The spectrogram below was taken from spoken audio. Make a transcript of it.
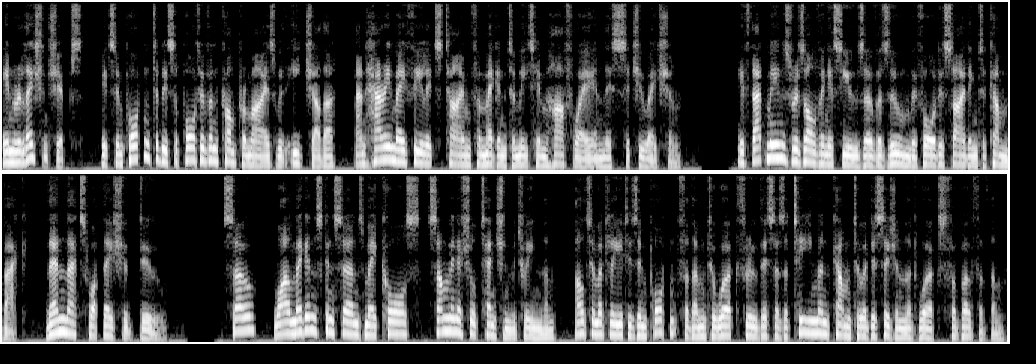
In relationships, it's important to be supportive and compromise with each other, and Harry may feel it's time for Meghan to meet him halfway in this situation. If that means resolving issues over Zoom before deciding to come back, then that's what they should do. So, while Meghan's concerns may cause some initial tension between them, ultimately it is important for them to work through this as a team and come to a decision that works for both of them.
